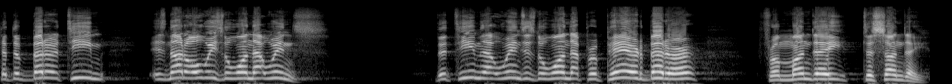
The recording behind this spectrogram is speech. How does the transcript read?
that the better team is not always the one that wins. The team that wins is the one that prepared better from Monday to Sunday.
